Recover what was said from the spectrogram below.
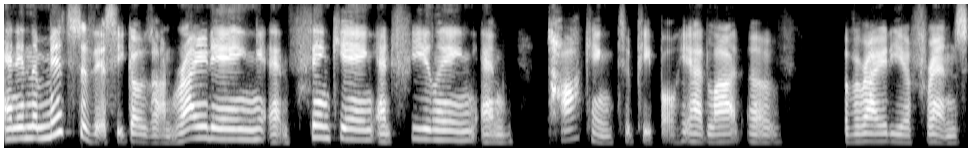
And in the midst of this, he goes on writing and thinking and feeling and talking to people. He had a lot of a variety of friends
